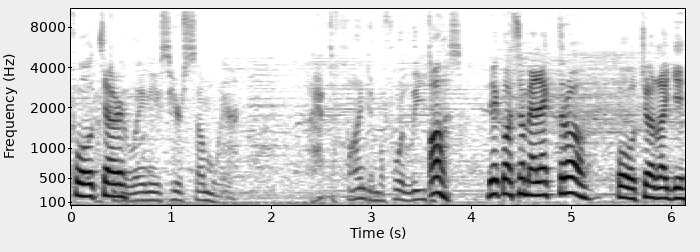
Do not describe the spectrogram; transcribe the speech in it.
Vulture. Delaney is here somewhere. I have to find him before Li Oh, does. dia kostum elektro. Vulture lagi.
